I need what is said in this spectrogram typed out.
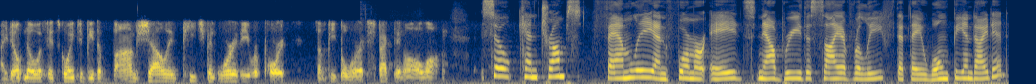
I don't know if it's going to be the bombshell impeachment worthy report some people were expecting all along. So, can Trump's family and former aides now breathe a sigh of relief that they won't be indicted?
